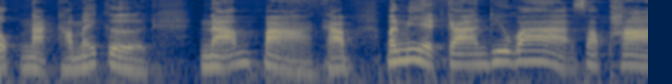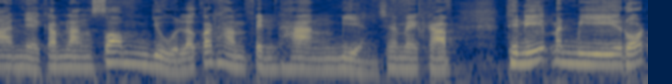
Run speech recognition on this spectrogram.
ตกหนักทำให้เกิดน้ำป่าครับ มันมีเหตุการณ์ที่ว่าสะพานเนี่ยกำลังซ่อมอยู่แล้วก็ทำเป็นทางเบี่ยงใช่ไหมครับ ทีนี้มันมีรถ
